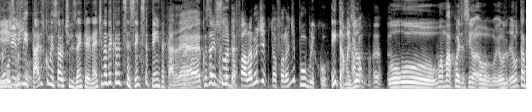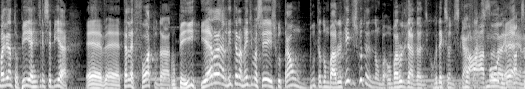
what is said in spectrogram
95. Os disso. militares começaram a utilizar a internet na década de 60 e 70, cara. É, coisa Sei, absurda. Eu tô falando de, tô falando de público. Então, mas eu, o, o- uma- uma coisa assim, eu, eu, eu trabalhei na Tupi, a gente recebia é, é, telefoto da UPI e era literalmente você escutar um puta de um barulho. Quem que escuta o barulho da, da- de conexão de escada? Fax modem. É. fax.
